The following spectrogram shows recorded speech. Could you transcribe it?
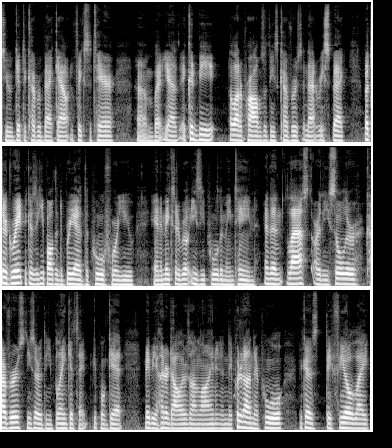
to get the cover back out and fix the tear. Um, but yeah, it could be a lot of problems with these covers in that respect. But they're great because they keep all the debris out of the pool for you and it makes it a real easy pool to maintain. And then last are the solar covers. These are the blankets that people get maybe $100 online and they put it on their pool because they feel like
